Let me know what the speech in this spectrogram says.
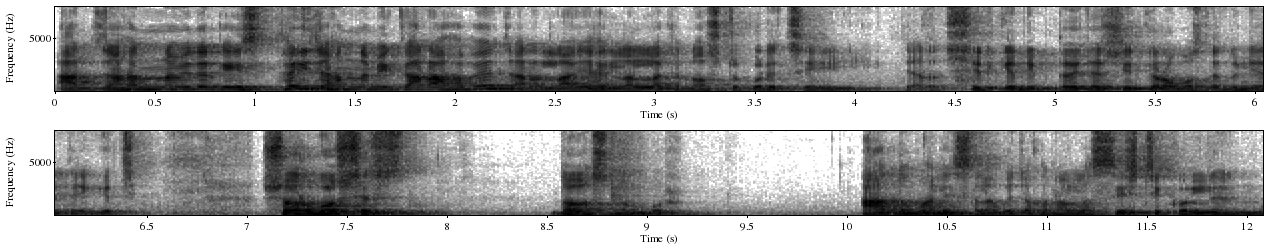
আর জাহান্নামীদেরকে স্থায়ী জাহান্নামি কারা হবে? যারা লাই রাহিল্লাহকে নষ্ট করেছে। যারা শিরকে লিপ্ত হয়েছে, শিরকের অবস্থায় দুনিয়াতে গেছে সর্বশেষ দশ নম্বর। আদম আলী সালামকে যখন আল্লাহ সৃষ্টি করলেন,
